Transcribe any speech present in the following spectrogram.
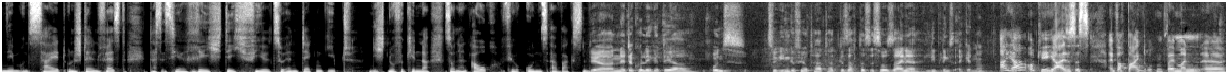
nehmen uns Zeit und stellen fest, dass es hier richtig viel zu entdecken gibt. Nicht nur für Kinder, sondern auch für uns Erwachsene. Der nette Kollege, der uns zu Ihnen geführt hat, hat gesagt, das ist so seine Lieblingsecke. Ne? Ah ja, okay, ja, also es ist einfach beeindruckend, weil man äh,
